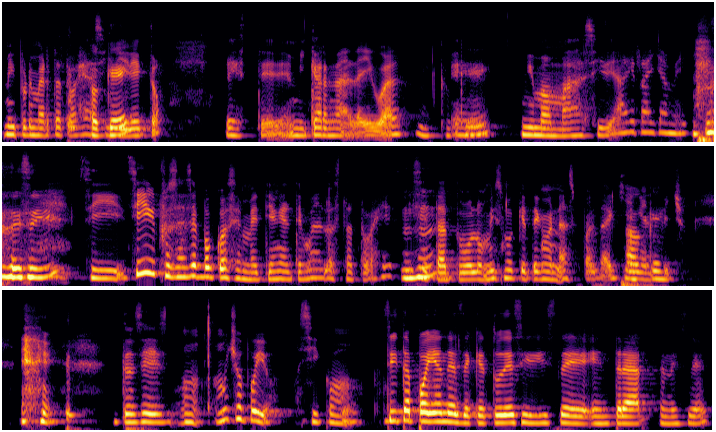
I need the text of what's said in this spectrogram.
mi primer tatuaje así directo. Este, mi carnal igual. Okay. Eh, mi mamá así de, ay, ráyame. ¿Sí? Sí, sí, pues hace poco se metió en el tema de los tatuajes y se tatuó lo mismo que tengo en la espalda aquí en el pecho. Entonces, mm, mucho apoyo, así como... Sí te apoyan desde que tú decidiste entrar en ese...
